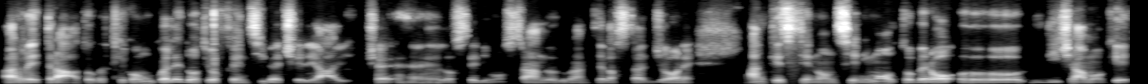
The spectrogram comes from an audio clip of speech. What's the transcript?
arretrato, perché comunque le doti offensive ce le hai, cioè, eh, lo stai dimostrando durante la stagione, anche se non segni molto, però eh, diciamo che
